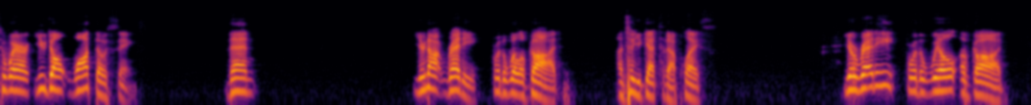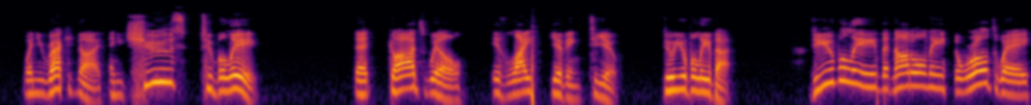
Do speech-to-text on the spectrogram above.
to where you don't want those things, then you're not ready for the will of God until you get to that place. You're ready for the will of God when you recognize and you choose to believe that God's will is life-giving to you. Do you believe that? Do you believe that not only the world's way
